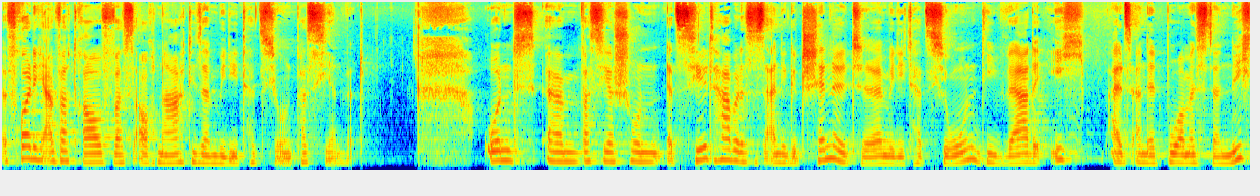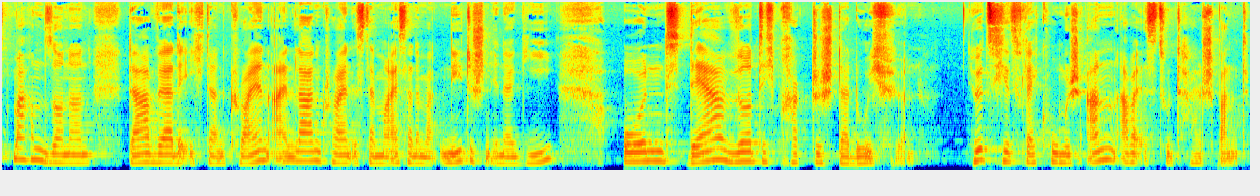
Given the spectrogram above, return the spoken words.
äh, freu dich einfach drauf, was auch nach dieser Meditation passieren wird. Und ähm, was ich ja schon erzählt habe, das ist eine gechannelte Meditation, die werde ich als Annette Bohrmester nicht machen, sondern da werde ich dann Cryan einladen. Cryan ist der Meister der magnetischen Energie und der wird dich praktisch da durchführen. Hört sich jetzt vielleicht komisch an, aber ist total spannend.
